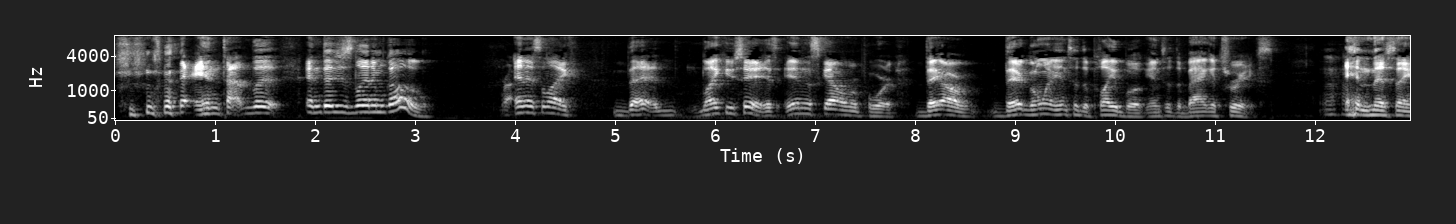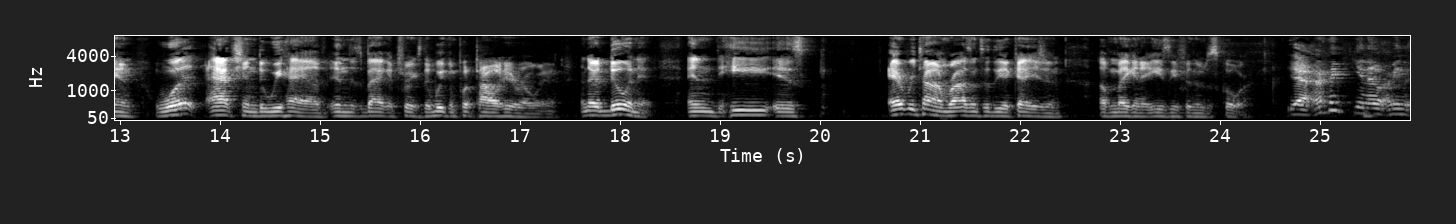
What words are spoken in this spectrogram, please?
and t- and they just let him go. Right. And it's like that, like you said, it's in the scouting report. They are they're going into the playbook, into the bag of tricks, mm-hmm. and they're saying, "What action do we have in this bag of tricks that we can put Tyler Herro in?" And they're doing it, and he is every time rising to the occasion of making it easy for them to score. Yeah, I think you know. I mean,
